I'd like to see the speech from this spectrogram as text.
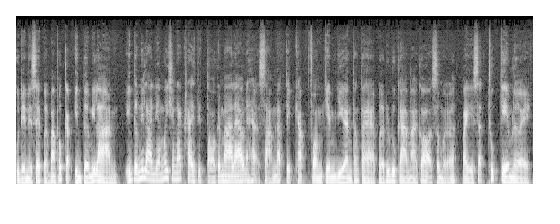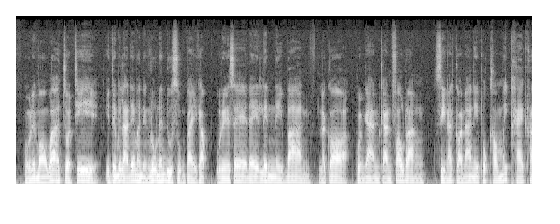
อูเดเนเซ่เปิดบ้านพบกับอินเตอร์มิลานอินเตอร์มิลานยังไม่ชนะใครติดต่อกันมาแล้วนะฮะสามนัดติดครับ ฟอร์มเกมเยือนตั้งแต่เปิดฤดูกาลมาก็เสมอไปซะทุกเกมเลย ผมเลยมองว่าโจทย์ที่อินเตอร์มิลานได้มาหนึ่งลูกนั้นดูสูงไปครับอูเรเนเซ่ได้เล่นในบ้าน แล้วก็ผลงานการเฝ้ารัง สี่นัดก่อนหน้านี้พวกเขาไม่แพ้ใคร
